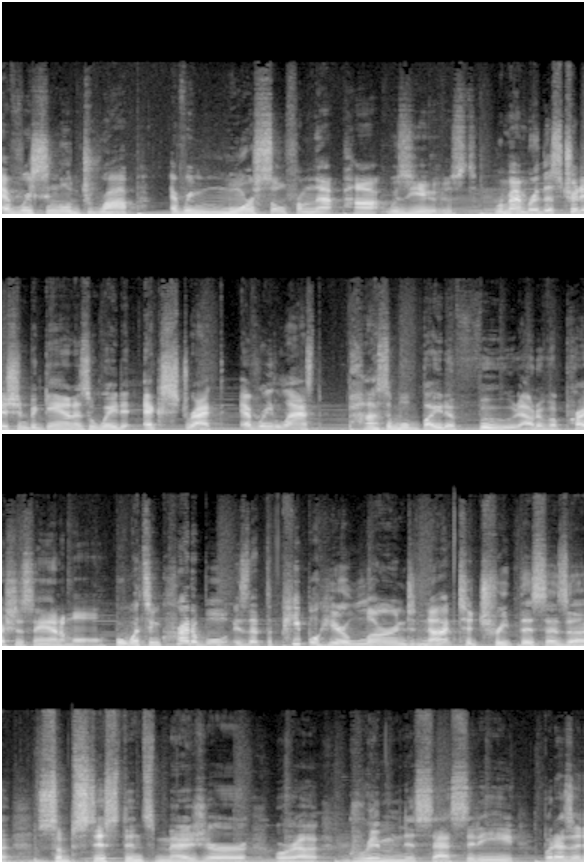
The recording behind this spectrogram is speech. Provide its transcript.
every single drop Every morsel from that pot was used. Remember, this tradition began as a way to extract every last possible bite of food out of a precious animal. But what's incredible is that the people here learned not to treat this as a subsistence measure or a grim necessity, but as a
